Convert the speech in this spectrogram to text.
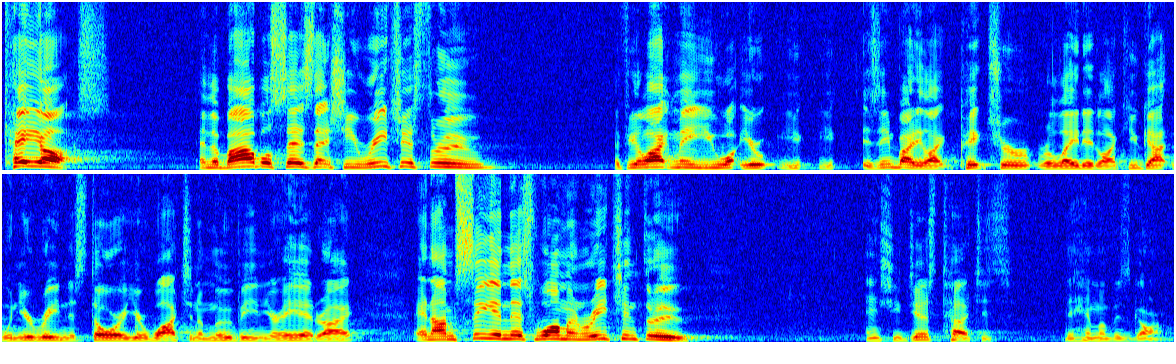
chaos. And the Bible says that she reaches through. If you're like me, you, you, you, is anybody like picture related? Like you got when you're reading the story, you're watching a movie in your head, right? And I'm seeing this woman reaching through, and she just touches the hem of his garment.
